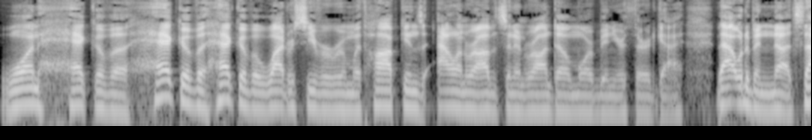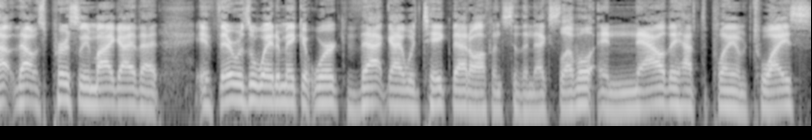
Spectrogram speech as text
one heck of a heck of a heck of a wide receiver room with Hopkins, Allen Robinson, and Rondale Moore being your third guy. That would have been nuts. That that was personally my guy. That if there was a way to make it work, that guy would take that offense to the next level. And now they have to play him twice.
